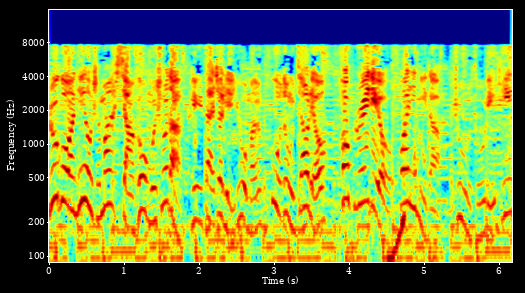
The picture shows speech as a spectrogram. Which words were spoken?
如果您有什么想和我们说的，可以在这里与我们互动交流。Hope Radio 欢迎你的驻足聆听。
